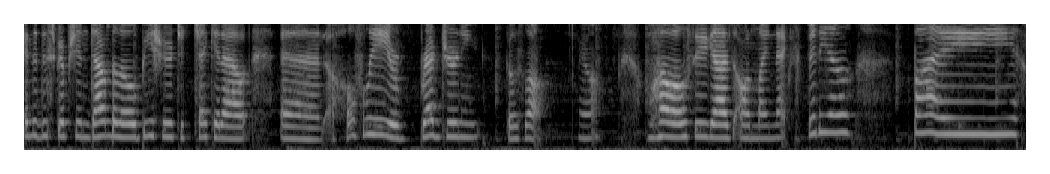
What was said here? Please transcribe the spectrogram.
in the description down below. Be sure to check it out, and hopefully your bread journey goes well. Yeah. Well, I'll see you guys on my next video. Bye.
